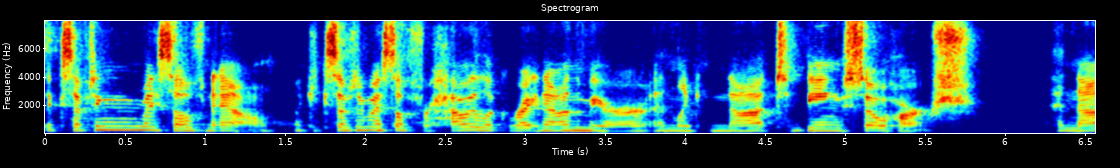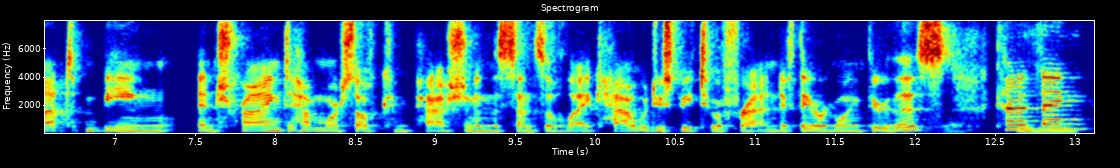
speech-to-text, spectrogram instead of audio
accepting myself now, like accepting myself for how I look right now in the mirror and like not being so harsh and not being and trying to have more self compassion in the sense of like, how would you speak to a friend if they were going through this kind of mm-hmm. thing?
